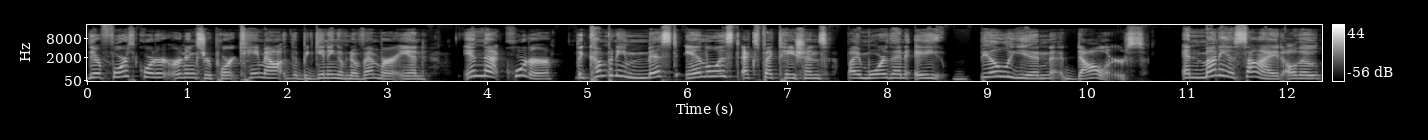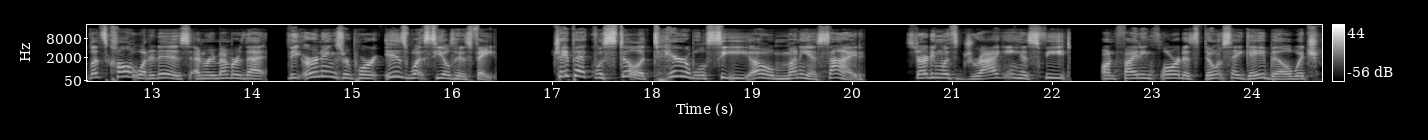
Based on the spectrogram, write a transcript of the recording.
their fourth quarter earnings report came out at the beginning of November, and in that quarter, the company missed analyst expectations by more than a billion dollars. And money aside, although let's call it what it is and remember that the earnings report is what sealed his fate. Chapek was still a terrible CEO, money aside, starting with dragging his feet on fighting Florida's Don't Say Gay bill, which,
